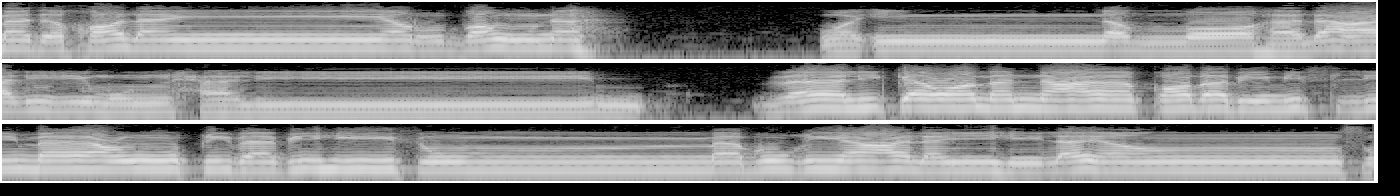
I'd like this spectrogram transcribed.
مدخلا يرضونه وإن الله لعليم حليم. ذلك ومن عاقب بمثل ما عوقب به ثم بغي عليه لينصرنه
